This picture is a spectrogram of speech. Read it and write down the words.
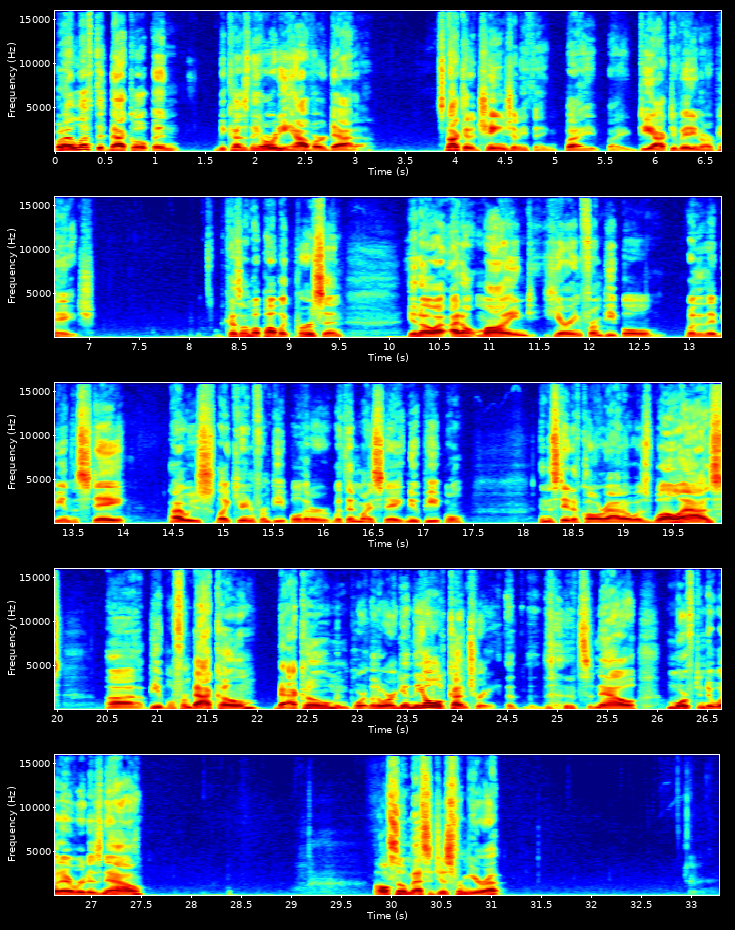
But I left it back open because they already have our data. It's not going to change anything by, by deactivating our page. Because I'm a public person, you know, I, I don't mind hearing from people, whether they be in the state. I always like hearing from people that are within my state, new people in the state of Colorado, as well as uh, people from back home, back home in Portland, Oregon, the old country. It's now morphed into whatever it is now. Also, messages from Europe.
